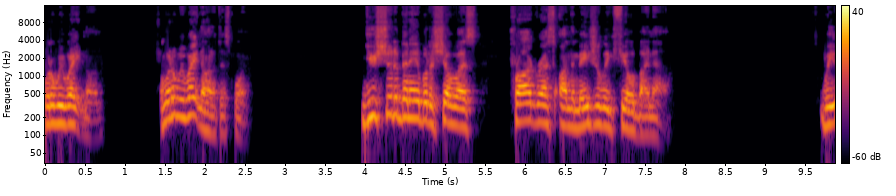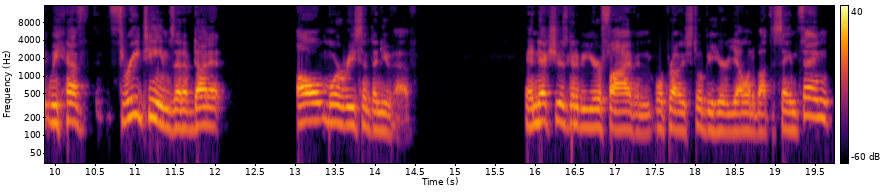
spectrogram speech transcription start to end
What are we waiting on? What are we waiting on at this point? You should have been able to show us progress on the major league field by now. We we have three teams that have done it, all more recent than you have. And next year is going to be year five, and we'll probably still be here yelling about the same thing,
